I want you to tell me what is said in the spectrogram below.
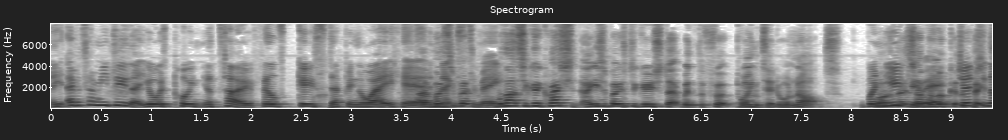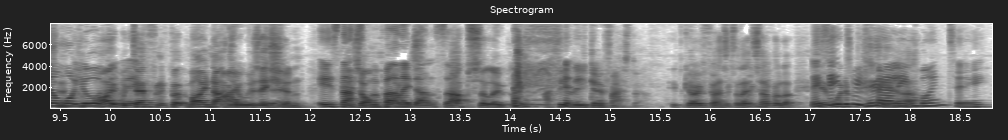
Every time you do that, you always point your toe. Phil's goose stepping away here next to me. Well, that's a good question. Are you supposed to goose step with the foot pointed or not? When you let's do have a it, look at the judging on what you're I would definitely, but my natural would, position Is that of on a ballet point. dancer? Absolutely. I feel they'd go faster. He'd go If it faster. Let's have a look. they it seem would to be appear. fairly pointy.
